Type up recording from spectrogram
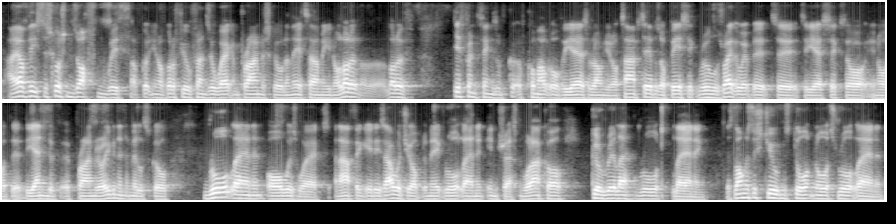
I have these discussions often with I've got you know I've got a few friends who work in primary school and they tell me you know a lot of a lot of different things have, have come out over the years around, you know, timetables or basic rules right the way to, to, to year six or, you know, the, the end of, of primary or even into middle school. Rote learning always works. And I think it is our job to make rote learning interesting, what I call guerrilla rote learning. As long as the students don't know it's rote learning,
